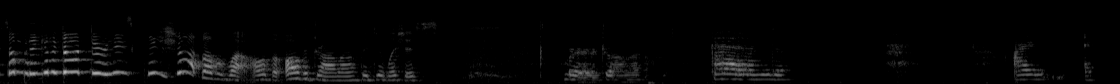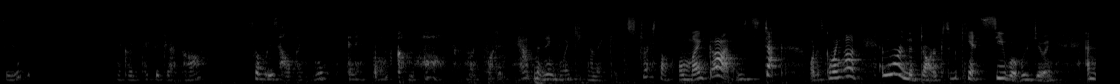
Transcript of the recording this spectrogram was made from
somebody get a doctor! He's he's shot. Blah blah blah. All the all the drama, the delicious murder drama, and I exit. I go to take the dress off. Somebody's helping me, and it won't come off. What is happening? Why can't I get this dress off? Oh my god, I'm stuck. What is going on? And we're in the dark, so we can't see what we're doing. And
